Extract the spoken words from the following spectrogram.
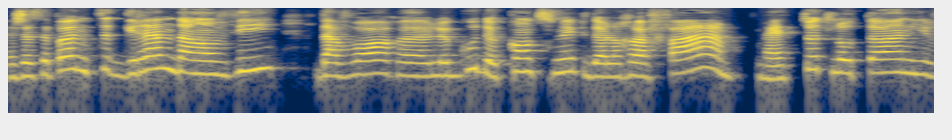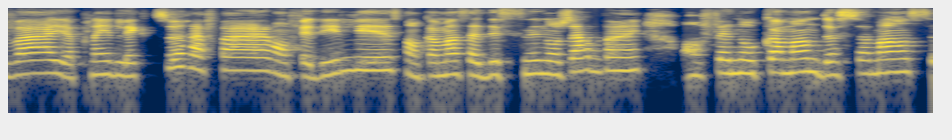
je sais pas, une petite graine d'envie d'avoir euh, le goût de continuer puis de le refaire, ben tout l'automne, l'hiver, il y a plein de lectures à faire. On fait des listes, on commence à dessiner nos jardins, on fait nos commandes de semences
